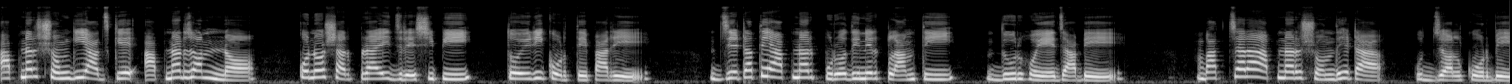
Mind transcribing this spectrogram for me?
আপনার সঙ্গী আজকে আপনার জন্য কোনো সারপ্রাইজ রেসিপি তৈরি করতে পারে, যেটাতে আপনার পুরো দিনের ক্লান্তি দূর হয়ে যাবে। বাচ্চারা আপনার সন্ধেটা উজ্জ্বল করবে।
